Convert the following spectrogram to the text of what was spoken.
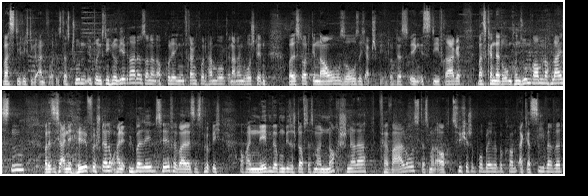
was die richtige Antwort ist. Das tun übrigens nicht nur wir gerade, sondern auch Kollegen in Frankfurt, Hamburg, in anderen Großstädten, weil es dort genau so sich abspielt. Und deswegen ist die Frage, was kann der Drogenkonsumraum noch leisten? Weil es ist ja eine Hilfestellung, eine Überlebenshilfe, weil es ist wirklich auch eine Nebenwirkung dieses Stoffs, dass man noch schneller verwahrlost, dass man auch psychische Probleme bekommt, aggressiver wird.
